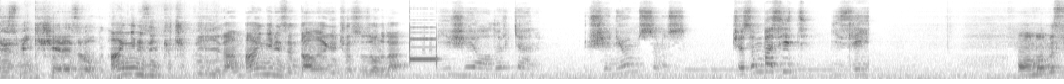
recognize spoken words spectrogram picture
100 bin kişiye rezil olduk. Hanginizin küçüklüğü lan? Hanginizin dalga geçiyorsunuz orada? Bir şey alırken üşeniyor musunuz? Çözüm basit. İzleyin. Anamı s-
